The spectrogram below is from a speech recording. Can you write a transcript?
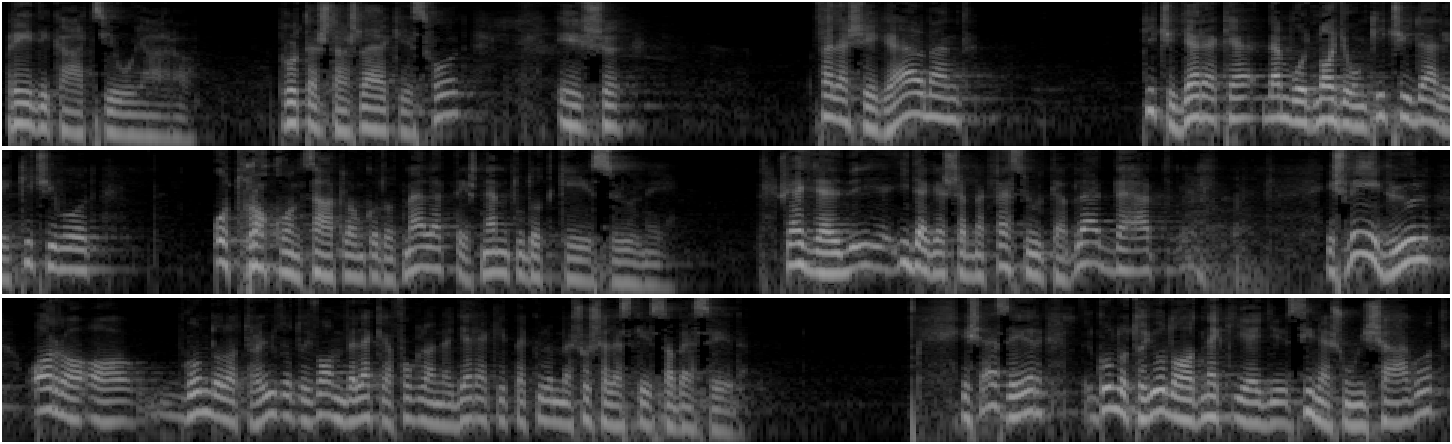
prédikációjára. Protestáns lelkész volt, és felesége elment, kicsi gyereke, nem volt nagyon kicsi, de elég kicsi volt, ott rakoncátlankodott mellette, és nem tudott készülni. És egyre idegesebb, meg feszültebb lett, de hát... És végül arra a gondolatra jutott, hogy van le kell foglalni a gyerekét, mert különben sose lesz kész a beszéd. És ezért gondolt, hogy odaad neki egy színes újságot,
